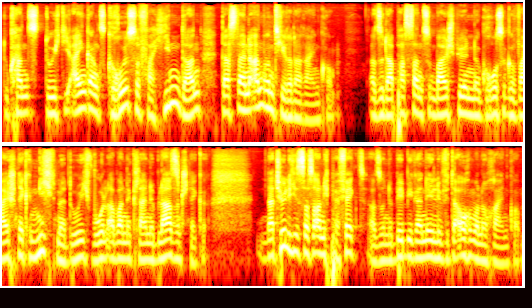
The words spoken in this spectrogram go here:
du kannst durch die Eingangsgröße verhindern, dass deine anderen Tiere da reinkommen. Also da passt dann zum Beispiel eine große Geweihschnecke nicht mehr durch, wohl aber eine kleine Blasenschnecke. Natürlich ist das auch nicht perfekt. Also eine Babygarnele wird da auch immer noch reinkommen.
